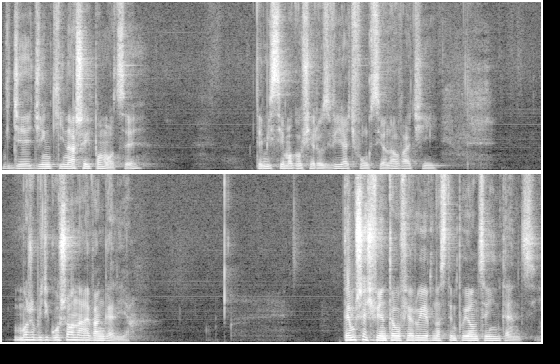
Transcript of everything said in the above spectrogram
gdzie dzięki naszej pomocy te misje mogą się rozwijać, funkcjonować i może być głoszona Ewangelia. Tę mszę świętą ofiaruję w następującej intencji.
